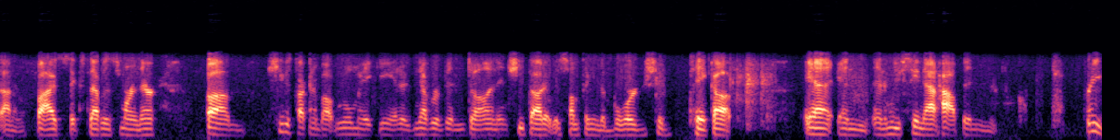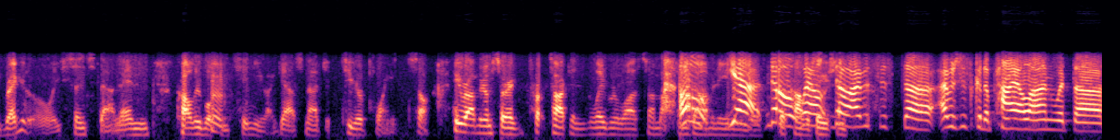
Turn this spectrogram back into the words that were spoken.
I don't know, five, six, seven, somewhere in there. Um, she was talking about rulemaking. And it had never been done, and she thought it was something the board should take up. And and, and we've seen that happen pretty regularly since then, and probably will hmm. continue, I guess. Not to, to your point. So, hey, Robin, I'm sorry, t- talking labor law, so I'm, I'm oh, dominating yeah, the, no, the well, no, I was just uh, I was just going to pile on with the.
